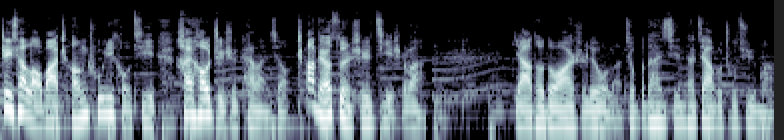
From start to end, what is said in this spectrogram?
这下老爸长出一口气，还好只是开玩笑，差点损失几十万。丫头都二十六了，就不担心她嫁不出去吗？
